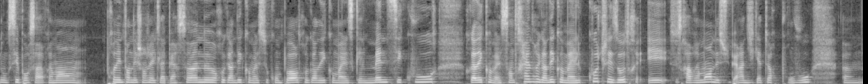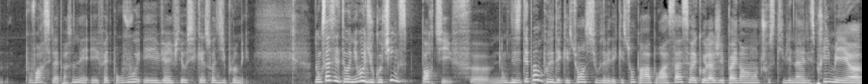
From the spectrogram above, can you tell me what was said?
donc c'est pour ça, vraiment, prenez le temps d'échanger avec la personne, regardez comment elle se comporte, regardez comment est-ce qu'elle mène ses cours, regardez comment elle s'entraîne, regardez comment elle coach les autres. Et ce sera vraiment des super indicateurs pour vous pour voir si la personne est, faite pour vous et vérifier aussi qu'elle soit diplômée. Donc ça, c'était au niveau du coaching sportif. Euh, donc n'hésitez pas à me poser des questions si vous avez des questions par rapport à ça. C'est vrai que là, j'ai pas énormément de choses qui viennent à l'esprit, mais euh,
